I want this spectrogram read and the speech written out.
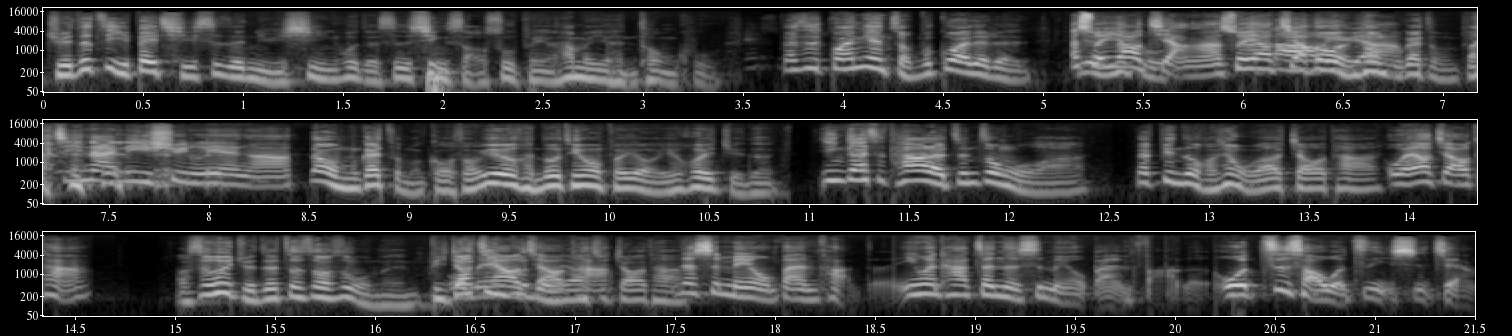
觉得自己被歧视的女性或者是性少数朋友，他们也很痛苦。但是观念转不过来的人啊，所以要讲啊，所以要教育啊，该怎么办？肌耐力训练啊，那我们该怎么沟通？因为有很多听众朋友也会觉得，应该是他来尊重我啊，那变成好像我要教他，我要教他，老师会觉得这时候是我们比较进步的人要去教他，那是没有办法的，因为他真的是没有办法了。我至少我自己是这样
